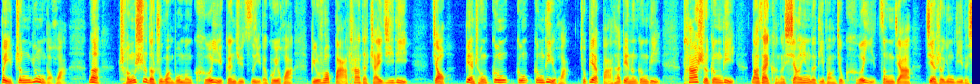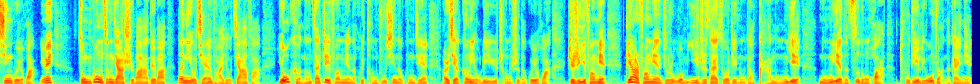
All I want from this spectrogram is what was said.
被征用的话，那城市的主管部门可以根据自己的规划，比如说把他的宅基地叫。变成耕耕耕地化，就变把它变成耕地，它是耕地，那在可能相应的地方就可以增加建设用地的新规划，因为总共增加十八，对吧？那你有减法有加法，有可能在这方面呢会腾出新的空间，而且更有利于城市的规划，这是一方面。第二方面就是我们一直在做这种叫大农业，农业的自动化、土地流转的概念，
